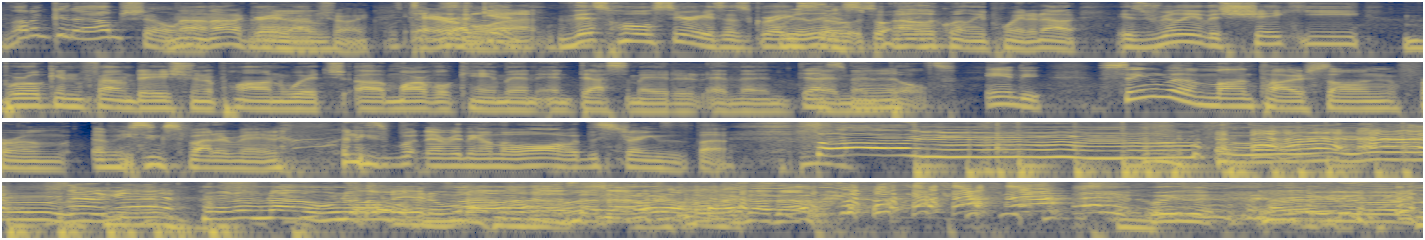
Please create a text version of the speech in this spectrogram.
not a good ab showing. No, not a great Yeah. ab showing. Terrible Again, at- this whole series, as Greg Really so, so disappointing. eloquently pointed out, is really the shaky, broken foundation upon which uh, Marvel came in and decimated and then and then built. Andy, sing the montage song from Amazing Spider-Man when he's putting everything on the wall with the strings and stuff. For you, for you. So good. No, no, no, no, no, That's not that one. That's not that one. What is it? I thought we were doing the words.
